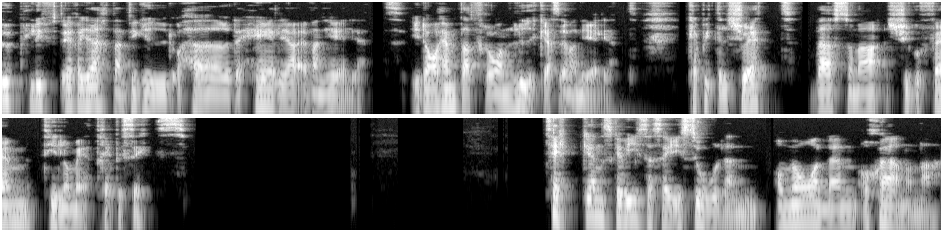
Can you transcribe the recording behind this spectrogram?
Upplyft era hjärtan till Gud och hör det heliga evangeliet. Idag hämtat från Lukas evangeliet, kapitel 21, verserna 25 till och med 36. Tecken ska visa sig i solen och månen och stjärnorna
